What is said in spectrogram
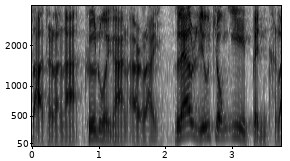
สาธารณะ คือหน่วยงานอะไร แล้วหลิวจงอี้เป็นใคร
